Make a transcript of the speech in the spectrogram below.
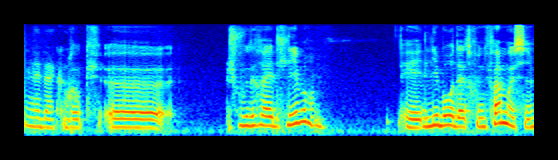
On est d'accord. Donc, euh, je voudrais être libre et libre d'être une femme aussi.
